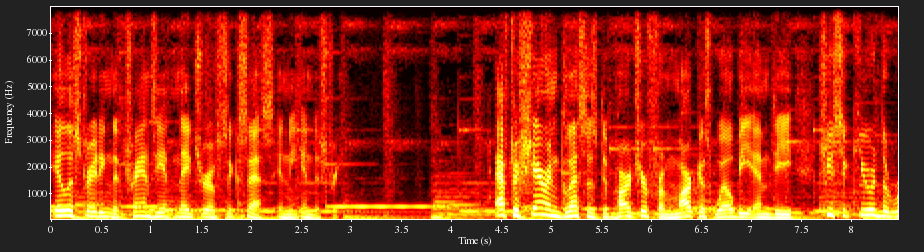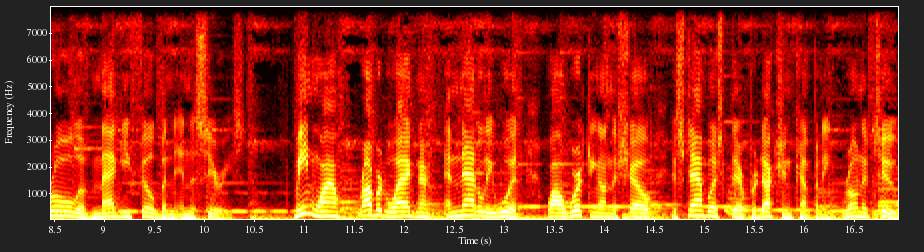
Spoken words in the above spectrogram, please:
illustrating the transient nature of success in the industry. After Sharon Gless's departure from Marcus Welby, MD, she secured the role of Maggie Philbin in the series. Meanwhile, Robert Wagner and Natalie Wood, while working on the show, established their production company, Rona 2,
